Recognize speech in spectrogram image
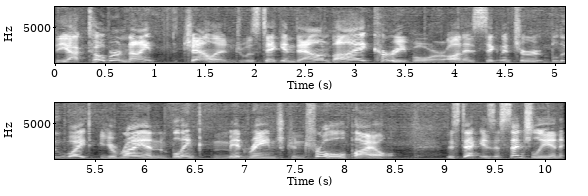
The October 9th challenge was taken down by Curryvore on his signature blue white Yorion Blink mid range control pile. This deck is essentially an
